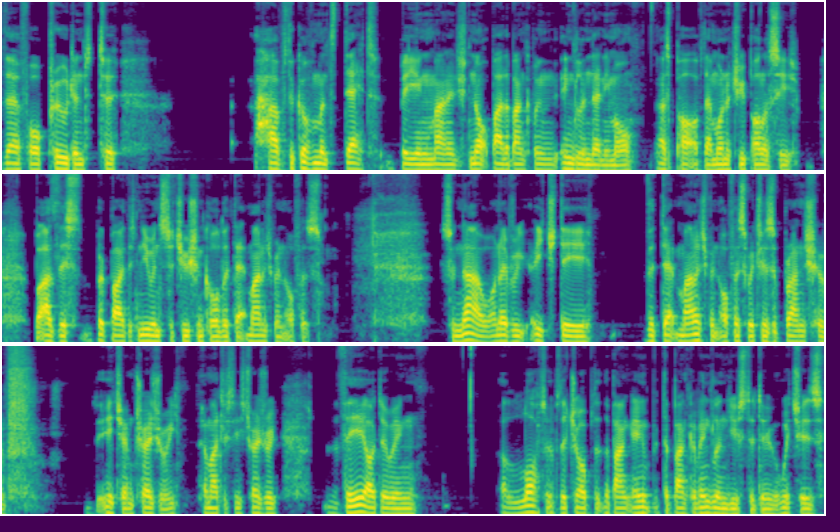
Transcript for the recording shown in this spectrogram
therefore, prudent to have the government's debt being managed not by the Bank of England anymore as part of their monetary policy, but as this, but by this new institution called the Debt Management Office. So now, on every each day, the Debt Management Office, which is a branch of the HM Treasury, Her Majesty's Treasury, they are doing a lot of the job that the bank the Bank of England used to do, which is,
